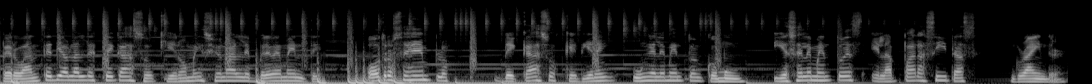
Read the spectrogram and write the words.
Pero antes de hablar de este caso, quiero mencionarles brevemente otros ejemplos de casos que tienen un elemento en común y ese elemento es el app para citas Grindr.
